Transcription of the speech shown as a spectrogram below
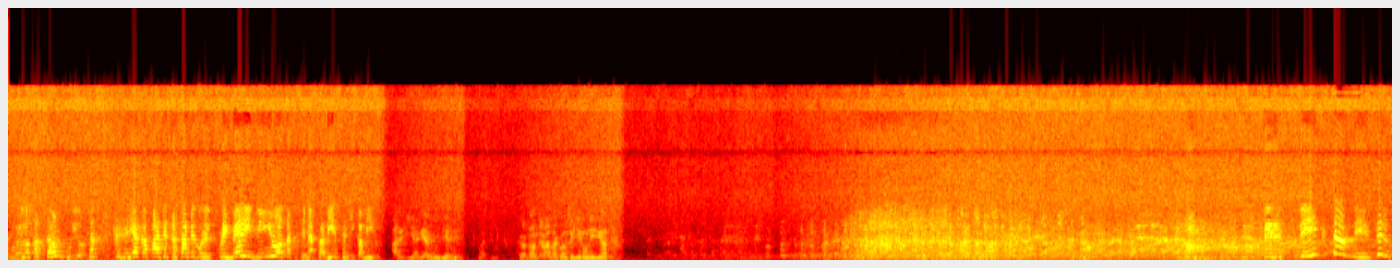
furiosa, tan furiosa, que sería capaz de casarme con el primer idiota que se me atraviese en mi camino. Ay, harías muy bien, ¿eh? Pero ¿dónde vas a conseguir un idiota? Perfectamente lo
